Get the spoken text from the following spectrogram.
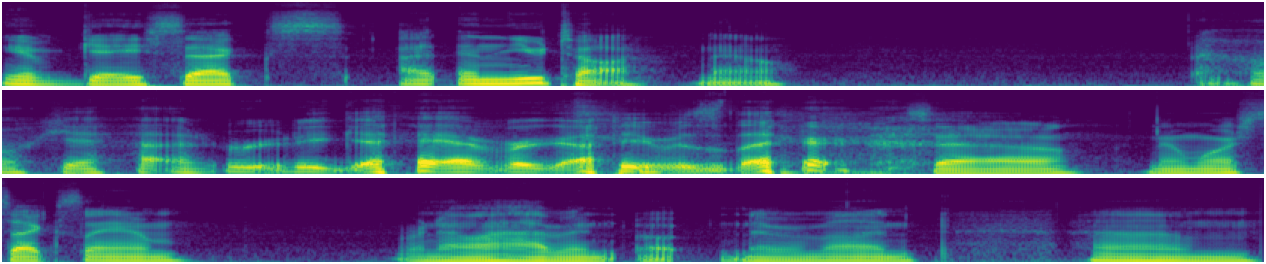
You have gay sex at, in Utah now, Oh yeah, Rudy Gay. I forgot he was there. so no more sex slam. now I haven't. Oh, never mind. Um,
